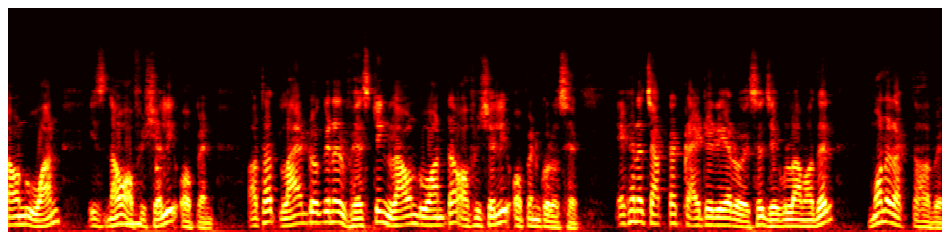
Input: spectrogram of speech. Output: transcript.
round one is now officially open অর্থাৎ লায়ন টোকেনের ভেস্টিং রাউন্ড ওয়ানটা অফিসিয়ালি ওপেন করেছে। এখানে চারটা ক্রাইটেরিয়া রয়েছে যেগুলো আমাদের মনে রাখতে হবে।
